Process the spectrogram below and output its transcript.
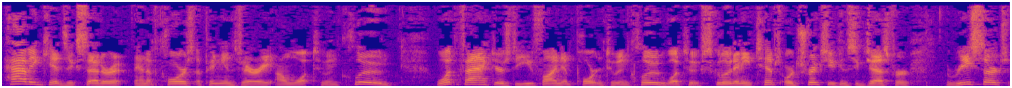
having kids, etc. And of course, opinions vary on what to include. What factors do you find important to include, what to exclude? Any tips or tricks you can suggest for research,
